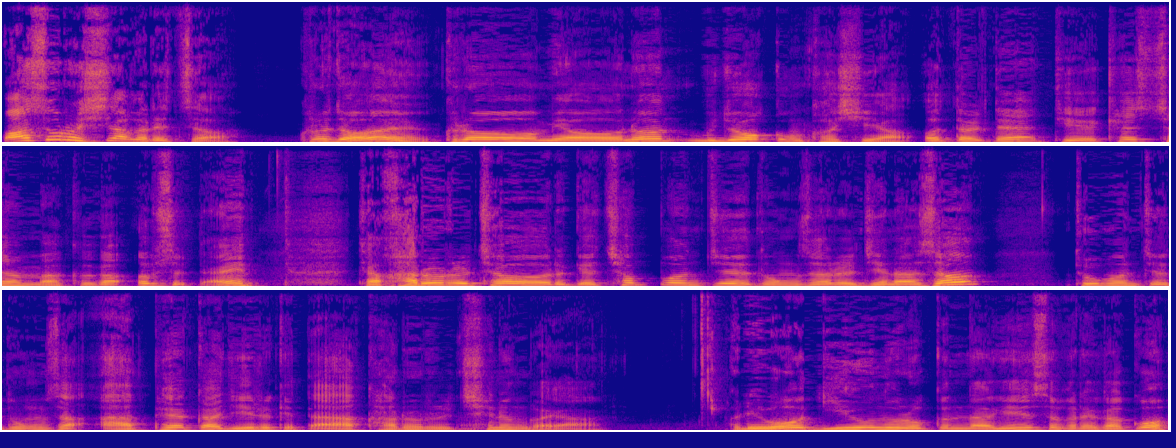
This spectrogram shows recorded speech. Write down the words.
what으로 시작을 했죠. 그러죠. 그러면은 무조건 것이야. 어떨 때? 뒤에 퀘스천 마크가 없을 때. 자, 가로를 쳐 이렇게 첫 번째 동사를 지나서 두 번째 동사 앞에까지 이렇게 딱 가로를 치는 거야. 그리고 니은으로 끝나게 해석을 해갖고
